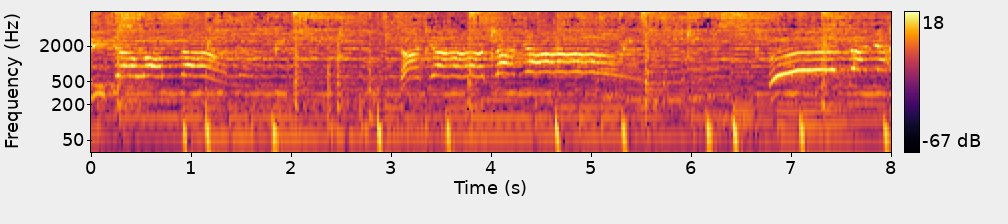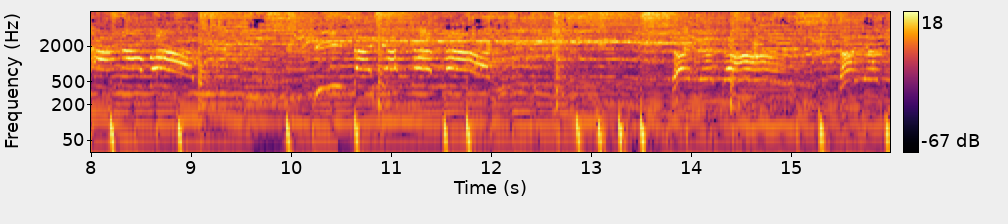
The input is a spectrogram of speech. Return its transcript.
Di ditanyakan lagi. Tanyakan tanyakan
